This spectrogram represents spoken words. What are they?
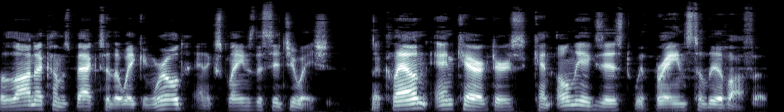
B'Elanna comes back to the waking world and explains the situation. The clown and characters can only exist with brains to live off of.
